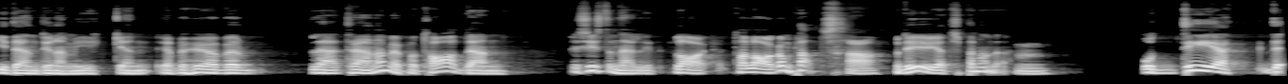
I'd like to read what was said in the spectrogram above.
i den dynamiken. Jag behöver lä- träna mig på att ta den, precis den här, lag, ta lagom plats. Ja. Och det är ju jättespännande. Mm. Och det, det,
